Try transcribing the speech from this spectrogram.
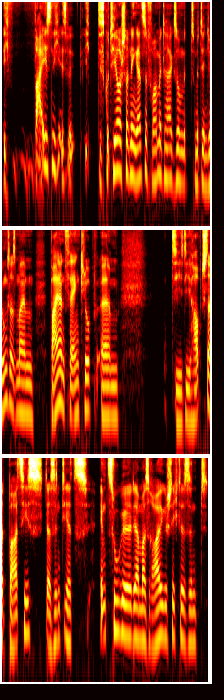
ich weiß nicht, ich diskutiere auch schon den ganzen Vormittag so mit, mit den Jungs aus meinem Bayern-Fanclub. Ähm, die, die Hauptstadt-Bazis, da sind jetzt im Zuge der Masrai-Geschichte sind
